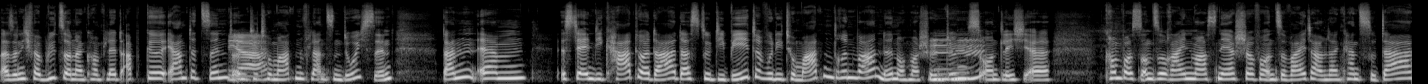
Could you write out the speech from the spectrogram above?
also nicht verblüht, sondern komplett abgeerntet sind ja. und die Tomatenpflanzen durch sind. Dann ähm, ist der Indikator da, dass du die Beete, wo die Tomaten drin waren, ne, nochmal schön mhm. düngst, ordentlich äh, Kompost und so reinmachst, Nährstoffe und so weiter. Und dann kannst du da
